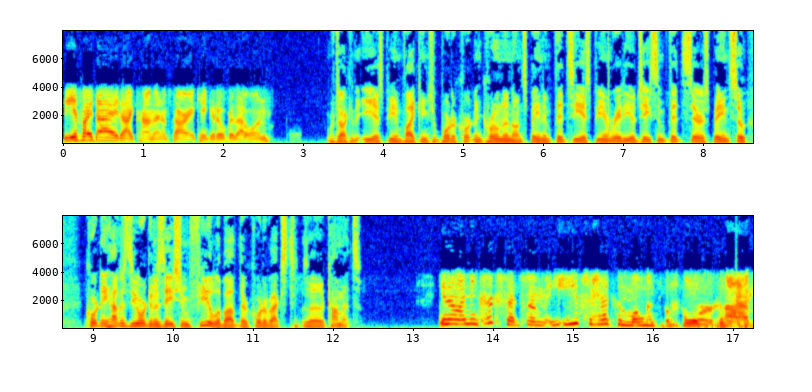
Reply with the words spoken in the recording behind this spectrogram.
the if I die, I die comment, I'm sorry, I can't get over that one. We're talking to ESPN Vikings reporter Courtney Cronin on Spain and Fitz, ESPN Radio, Jason Fitz, Sarah Spain. So, Courtney, how does the organization feel about their quarterback's uh, comments? You know, I mean, Kirk said some. He's had some moments before um,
